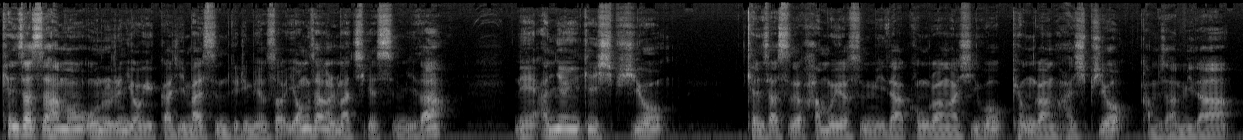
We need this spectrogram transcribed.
캔사스 하모 오늘은 여기까지 말씀드리면서 영상을 마치겠습니다. 네, 안녕히 계십시오. 캔사스 하모였습니다. 건강하시고 평강하십시오. 감사합니다.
